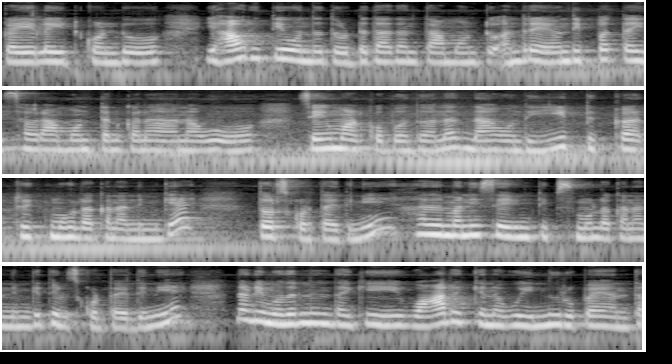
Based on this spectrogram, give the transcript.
ಕೈಯಲ್ಲೇ ಇಟ್ಕೊಂಡು ಯಾವ ರೀತಿ ಒಂದು ದೊಡ್ಡದಾದಂಥ ಅಮೌಂಟು ಅಂದರೆ ಒಂದು ಇಪ್ಪತ್ತೈದು ಸಾವಿರ ಅಮೌಂಟ್ ತನಕ ನಾವು ಸೇವ್ ಮಾಡ್ಕೋಬೋದು ಅನ್ನೋದನ್ನ ಒಂದು ಈ ಟ್ರಿಕ್ ಟ್ರಿಕ್ ಮೂಲಕ ನಾನು ನಿಮಗೆ ತೋರಿಸ್ಕೊಡ್ತಾ ಇದ್ದೀನಿ. ಅದು ಮನಿ ಸೇವಿಂಗ್ ಟಿಪ್ಸ್ ಮೂಲಕ ನಾನು ನಿಮಗೆ ತಿಳಿಸ್ಕೊಡ್ತಾ ಇದ್ದೀನಿ. ನೋಡಿ, ಮೊದಲನೇದಾಗಿ ವಾರಕ್ಕೆ ನಾವು ಇನ್ನೂರು ರೂಪಾಯಿ ಅಂತ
